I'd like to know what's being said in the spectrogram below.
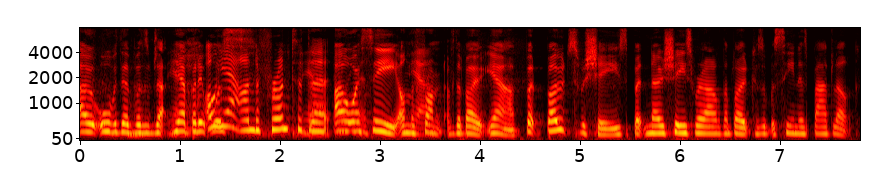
oh, all with their bosoms out. Yeah, Yeah. but it Oh was. yeah, on the front of Yeah. the. Oh, I oh, see. On the Yeah. front of the boat, yeah. But boats were she's, but no she's were out on the boat because it was seen as bad luck.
